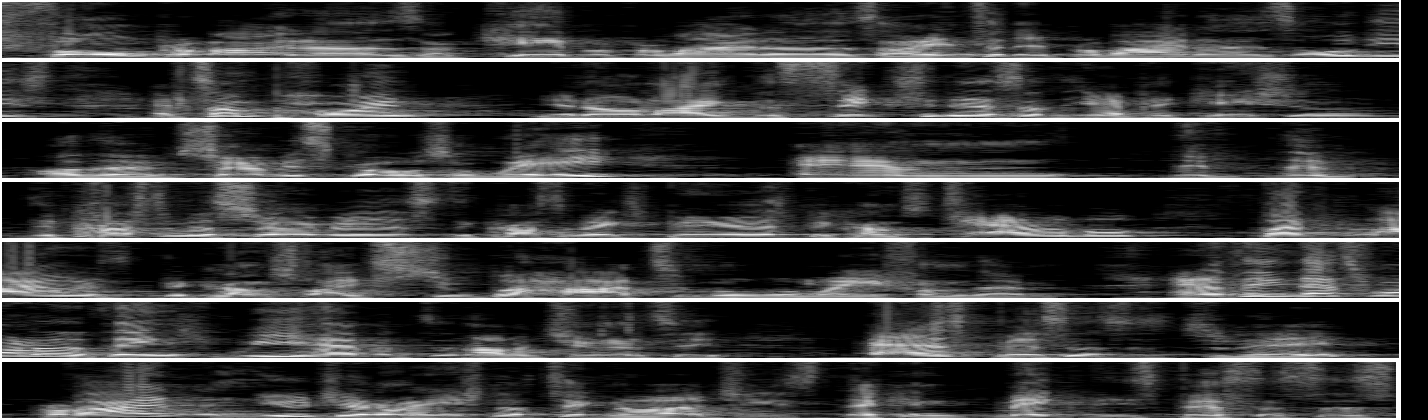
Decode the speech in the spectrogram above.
phone providers, our cable providers, our internet providers, all these, at some point, you know, like the sexiness of the application or the service goes away. And the, the, the customer service, the customer experience becomes terrible, but now it becomes like super hard to move away from them. And I think that's one of the things we have an opportunity as businesses today, provide a new generation of technologies that can make these businesses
